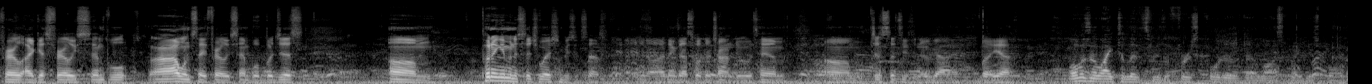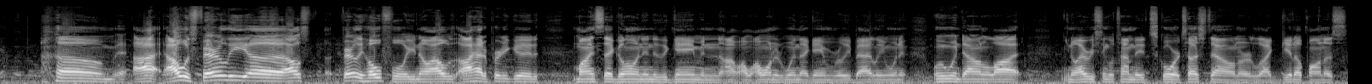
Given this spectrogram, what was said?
fairly, I guess, fairly simple. I wouldn't say fairly simple, but just um, putting him in a situation to be successful. You know, I think that's what they're trying to do with him, um, just since he's a new guy. But yeah. What was it like to live through the first quarter of the Las Vegas Bowl? Um, I, I was fairly uh, I was fairly hopeful. You know, I was I had a pretty good mindset going into the game, and I, I wanted to win that game really badly. When it when we went down a lot, you know, every single time they'd score a touchdown or like get up on us,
